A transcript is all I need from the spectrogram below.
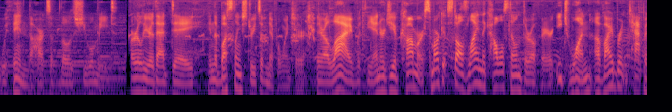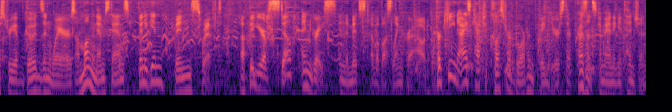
within the hearts of those she will meet. Earlier that day, in the bustling streets of Neverwinter, they're alive with the energy of commerce. Market stalls line the cobblestone thoroughfare, each one a vibrant tapestry of goods and wares. Among them stands Finnegan Finn Swift, a figure of stealth and grace in the midst of a bustling crowd. Her keen eyes catch a cluster of dwarven figures, their presence commanding attention.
